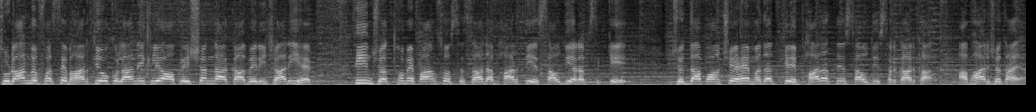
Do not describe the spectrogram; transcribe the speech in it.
सूडान में फंसे भारतीयों को लाने के लिए ऑपरेशन कावेरी जारी है। तीन जत्थों में 500 से ज़्यादा भारतीय सऊदी अरब के जिद्दा पहुँचे हैं। मदद के लिए भारत ने सऊदी सरकार का आभार जताया।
